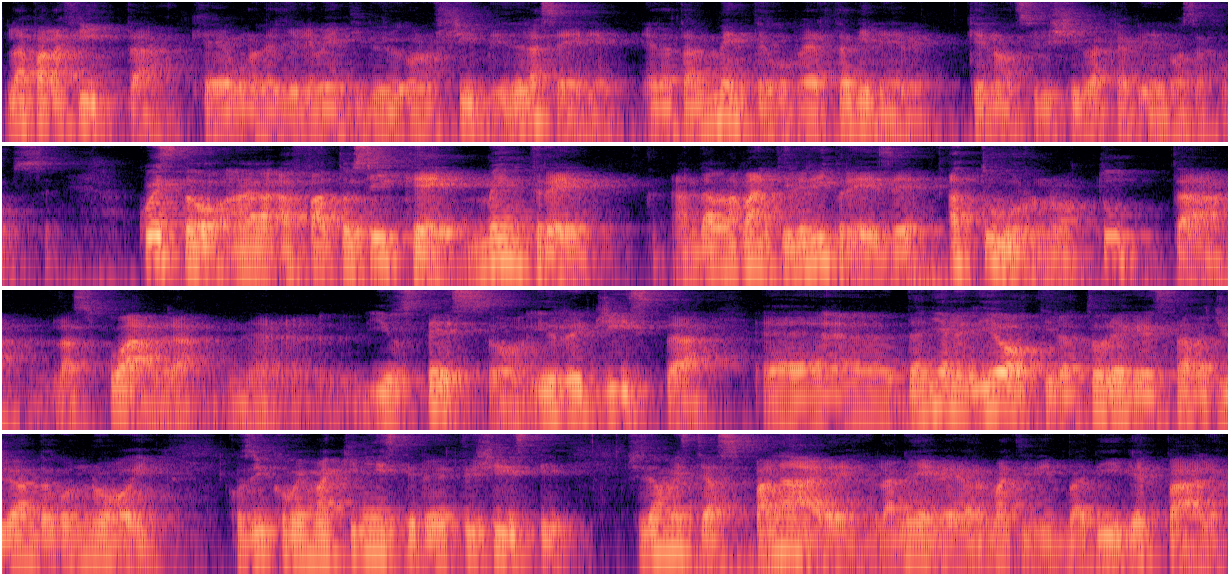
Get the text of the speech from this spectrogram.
La palafitta, che è uno degli elementi più riconoscibili della serie, era talmente coperta di neve che non si riusciva a capire cosa fosse. Questo eh, ha fatto sì che mentre andavano avanti le riprese, a turno tutta la squadra, io stesso, il regista, eh, Daniele Liotti, l'attore che stava girando con noi, così come i macchinisti ed elettricisti, ci siamo messi a spalare la neve armati di badili e pale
